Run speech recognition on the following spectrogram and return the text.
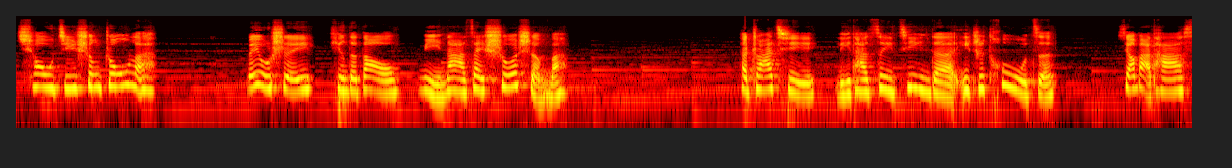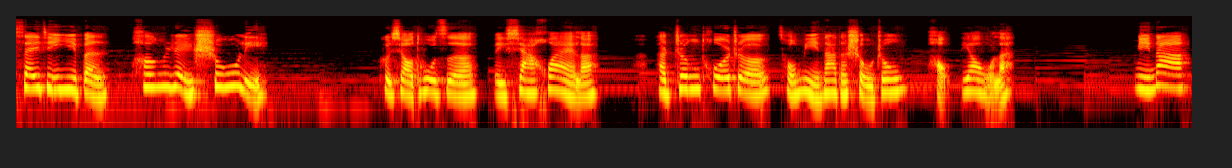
敲击声中了。没有谁听得到米娜在说什么。他抓起离他最近的一只兔子，想把它塞进一本烹饪书里，可小兔子被吓坏了，它挣脱着从米娜的手中跑掉了。米娜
